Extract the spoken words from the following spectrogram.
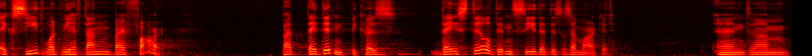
exceed what we have done by far. But they didn't because they still didn't see that this is a market. And um,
